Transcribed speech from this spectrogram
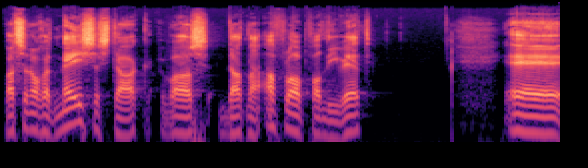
Wat ze nog het meeste stak was dat na afloop van die wet eh,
